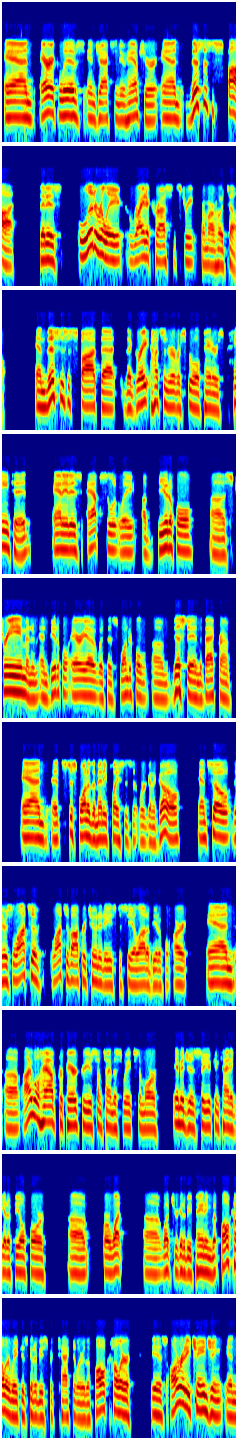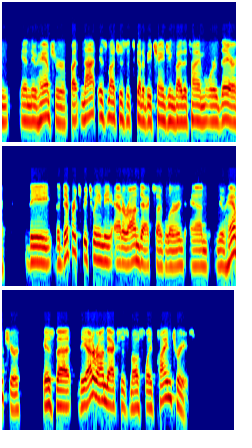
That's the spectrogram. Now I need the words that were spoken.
And Eric lives in Jackson, New Hampshire. And this is a spot that is literally right across the street from our hotel. And this is a spot that the great Hudson River School Painters painted and it is absolutely a beautiful uh, stream and, and beautiful area with this wonderful um, vista in the background. And it's just one of the many places that we're going to go. And so there's lots of lots of opportunities to see a lot of beautiful art. And uh, I will have prepared for you sometime this week some more images so you can kind of get a feel for uh, for what uh, what you're going to be painting. But Fall Color Week is going to be spectacular. The fall color is already changing in in New Hampshire, but not as much as it's going to be changing by the time we're there. The the difference between the Adirondacks I've learned and New Hampshire is that the Adirondacks is mostly pine trees.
